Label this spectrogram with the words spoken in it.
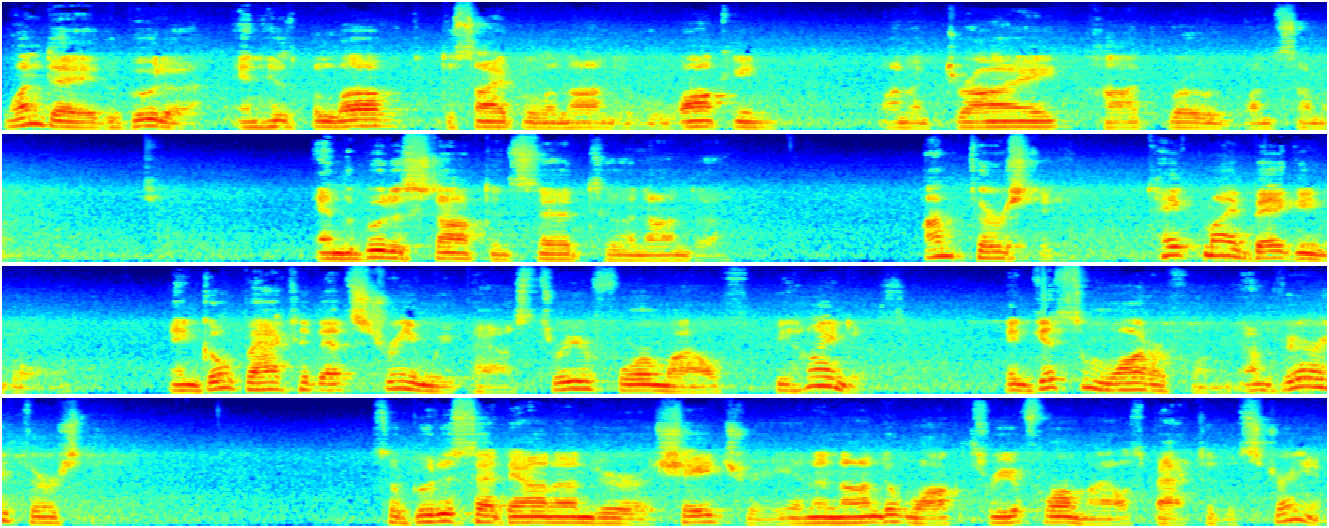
One day, the Buddha and his beloved disciple Ananda were walking on a dry, hot road one summer. And the Buddha stopped and said to Ananda, I'm thirsty. Take my begging bowl and go back to that stream we passed three or four miles behind us and get some water for me. I'm very thirsty. So Buddha sat down under a shade tree and Ananda walked three or four miles back to the stream.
